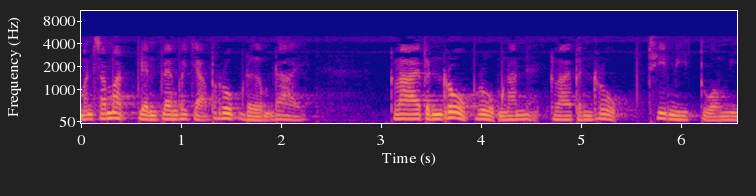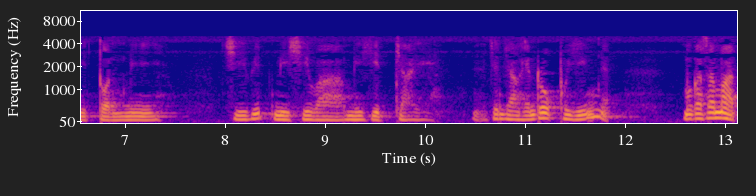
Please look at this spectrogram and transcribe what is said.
มันสามารถเปลี่ยนแปลงไปจากรูปเดิมได้ กลายเป็นรูปรูปนั้นเนี่ยกลายเป็นรูปที่มีตัวมีตนมีชีวิตมีชีวา มีจิตใจเช่นอย่างเห็นรูปผู้หญิงเนี่ย มันก็สามารถ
